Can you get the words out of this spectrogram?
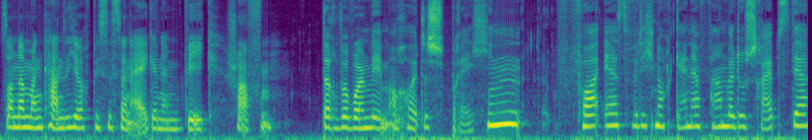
sondern man kann sich auch ein bisschen seinen eigenen Weg schaffen. Darüber wollen wir eben auch heute sprechen vorerst würde ich noch gerne erfahren, weil du schreibst ja,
